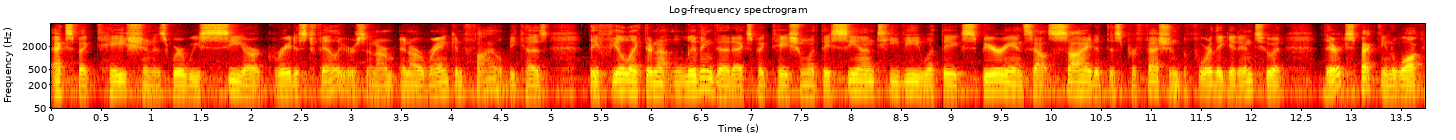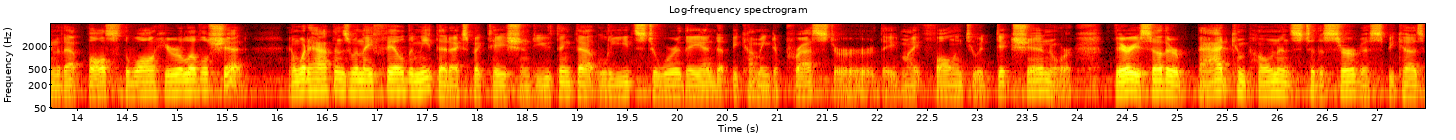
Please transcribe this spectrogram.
expectation is where we see our greatest failures in our in our rank and file because they feel like they're not living that expectation. What they see on TV, what they experience outside of this profession before they get into it, they're expecting to walk into that balls to the wall hero level shit. And what happens when they fail to meet that expectation? Do you think that leads to where they end up becoming depressed or they might fall into addiction or various other bad components to the service? Because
